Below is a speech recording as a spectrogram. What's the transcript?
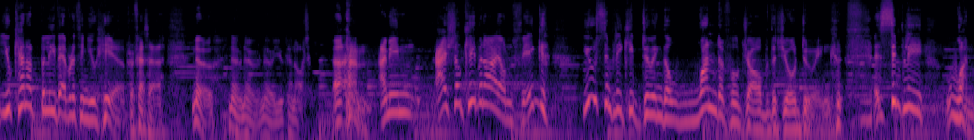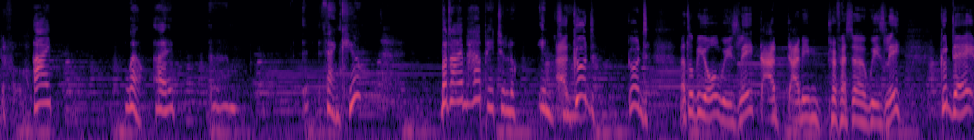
You cannot believe everything you hear, Professor. No, no, no, no, you cannot. I mean, I shall keep an eye on Fig. You simply keep doing the wonderful job that you're doing. simply wonderful. I. Well, I. Um, thank you. But I'm happy to look into. Uh, good, good. That'll be all, Weasley. Uh, I mean, Professor Weasley. Good day.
